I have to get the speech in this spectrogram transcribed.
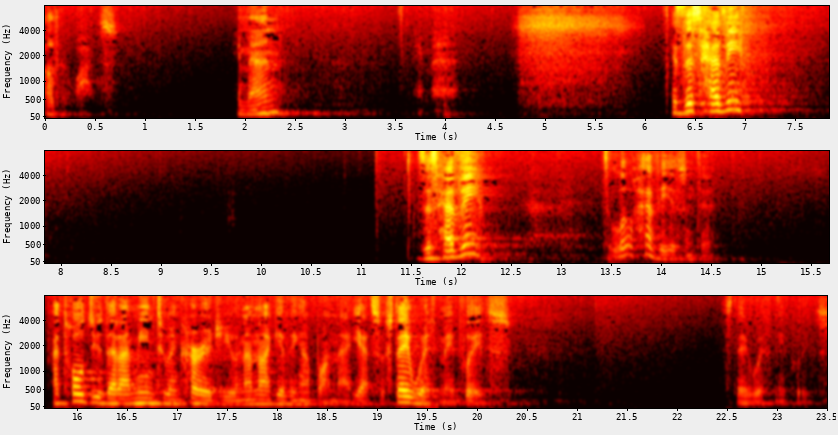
otherwise. Amen? Amen. Is this heavy? Is this heavy? It's a little heavy, isn't it? I told you that I mean to encourage you, and I'm not giving up on that yet. So stay with me, please. Stay with me, please.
